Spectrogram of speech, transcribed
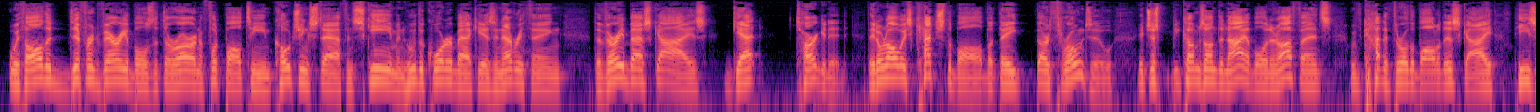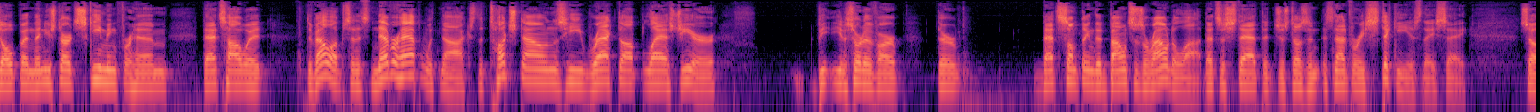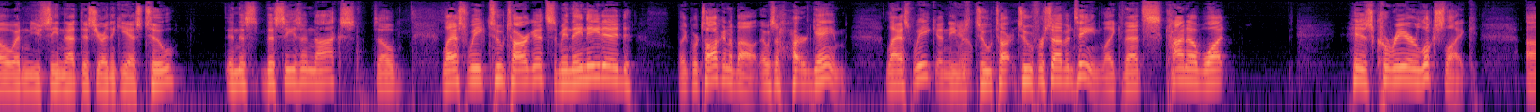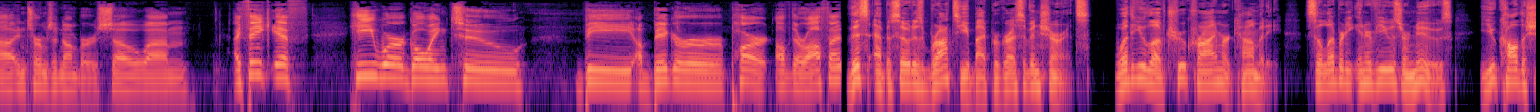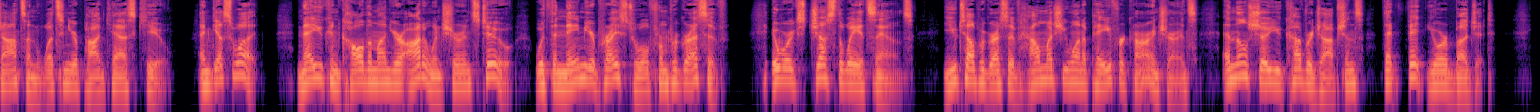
With all the different variables that there are in a football team, coaching staff and scheme and who the quarterback is and everything, the very best guys get targeted. They don't always catch the ball, but they are thrown to. It just becomes undeniable in an offense. We've got to throw the ball to this guy. He's open. Then you start scheming for him. That's how it develops, and it's never happened with Knox. The touchdowns he racked up last year, you know, sort of are they're that's something that bounces around a lot. That's a stat that just doesn't. It's not very sticky, as they say. So, and you've seen that this year. I think he has two in this this season. Knox. So last week, two targets. I mean, they needed like we're talking about. That was a hard game last week, and he yeah. was two tar- two for seventeen. Like that's kind of what his career looks like uh, in terms of numbers. So um, I think if he were going to be a bigger part of their offense. This episode is brought to you by Progressive Insurance. Whether you love true crime or comedy, celebrity interviews or news, you call the shots on what's in your podcast queue. And guess what? Now you can call them on your auto insurance too with the Name Your Price tool from Progressive. It works just the way it sounds. You tell Progressive how much you want to pay for car insurance, and they'll show you coverage options that fit your budget.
